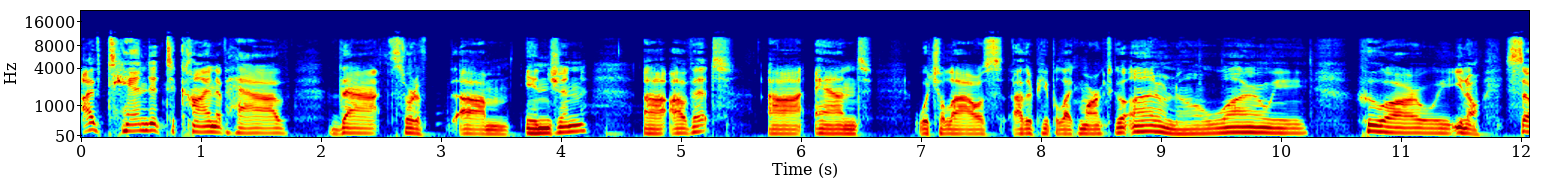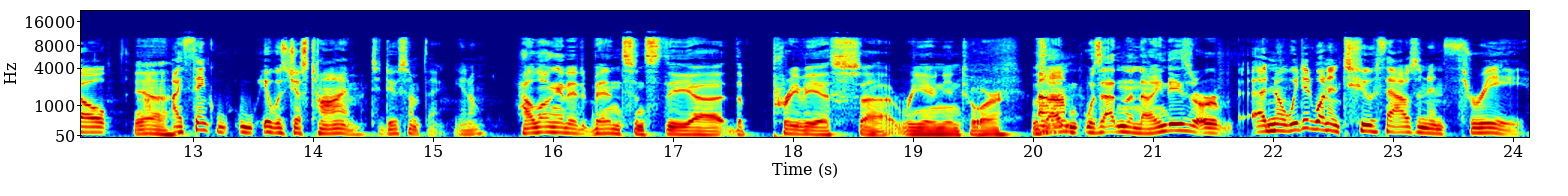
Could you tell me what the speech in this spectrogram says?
I've tended to kind of have that sort of um, engine uh, of it, uh, and which allows other people like Mark to go, I don't know, why are we? Who are we? You know. So Yeah. I think w- it was just time to do something. You know. How long had it been since the uh, the previous uh, reunion tour? Was Um, that was that in the '90s or Uh, no, we did one in 2003,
